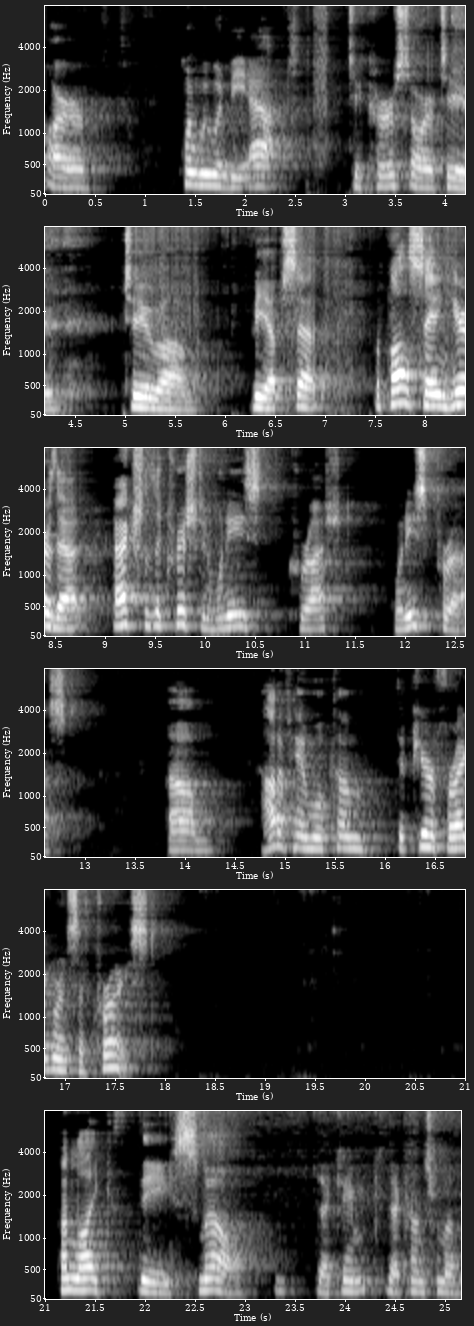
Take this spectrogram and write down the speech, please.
our when we would be apt to curse or to to um, be upset. But Paul's saying here that actually the Christian, when he's crushed, when he's pressed, um, out of him will come the pure fragrance of Christ. Unlike the smell that came that comes from a,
